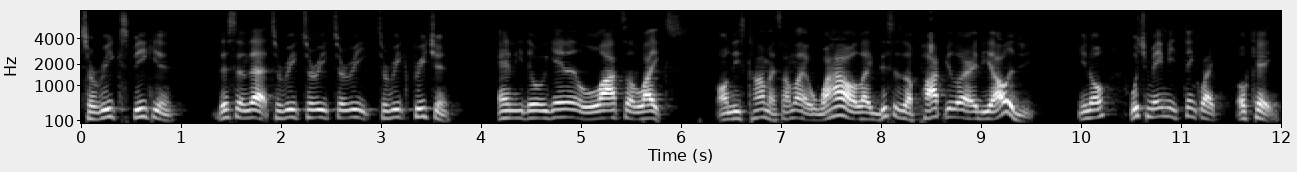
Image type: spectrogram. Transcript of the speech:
Tariq speaking, this and that, Tariq, Tariq, Tariq, Tariq preaching. And they were getting lots of likes on these comments. I'm like, wow, like this is a popular ideology, you know, which made me think like, okay,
